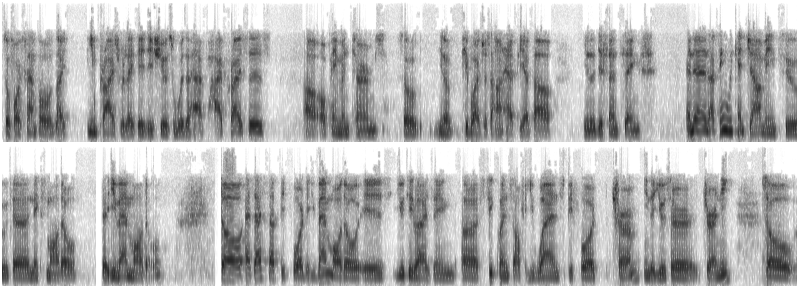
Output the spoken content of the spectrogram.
So for example, like in price related issues would have high prices uh, or payment terms. So, you know, people are just unhappy about, you know, different things. And then I think we can jump into the next model, the event model. So as I said before, the event model is utilizing a sequence of events before churn in the user journey. So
